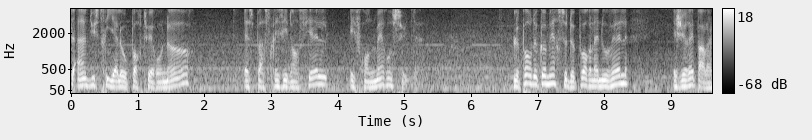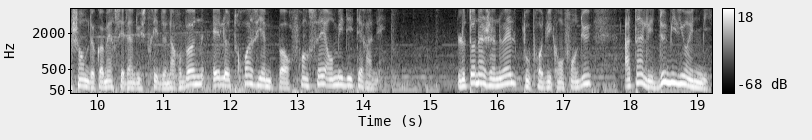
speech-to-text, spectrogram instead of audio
Site industrielo-portuaire au nord, espace résidentiel et front de mer au sud. Le port de commerce de Port-la-Nouvelle, géré par la Chambre de commerce et d'industrie de Narbonne, est le troisième port français en Méditerranée. Le tonnage annuel, tout produit confondu, atteint les 2,5 millions et demi.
